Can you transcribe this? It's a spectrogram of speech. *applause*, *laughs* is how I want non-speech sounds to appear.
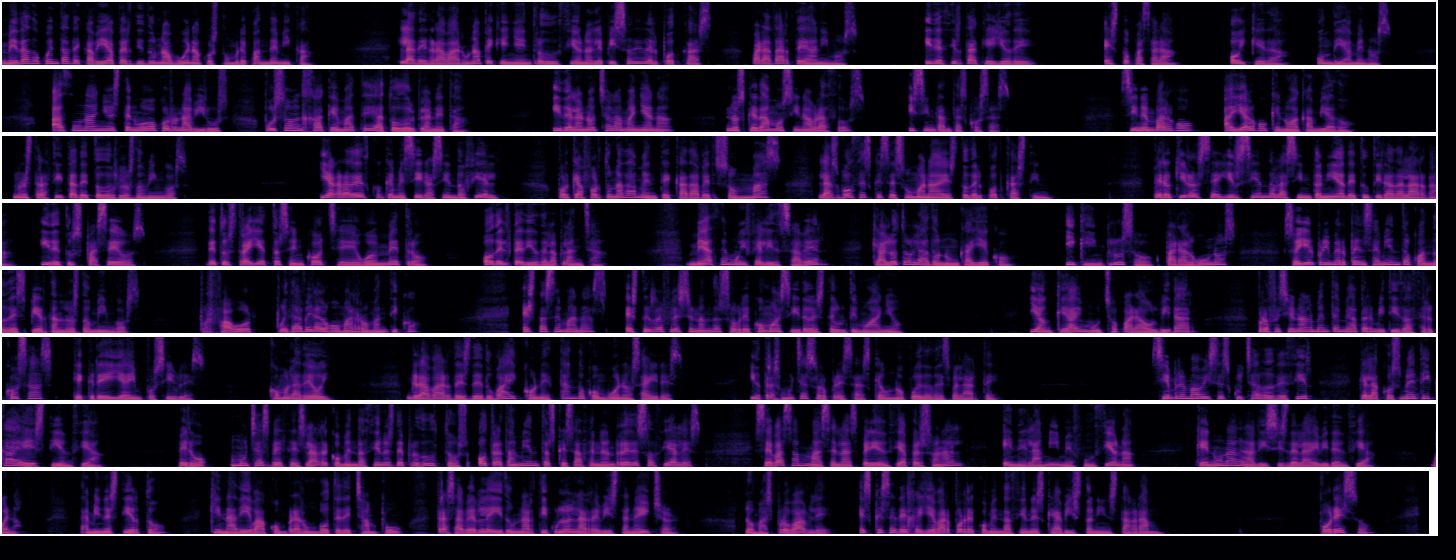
me he dado cuenta de que había perdido una buena costumbre pandémica, la de grabar una pequeña introducción al episodio del podcast para darte ánimos y decirte aquello de esto pasará, hoy queda un día menos. Hace un año este nuevo coronavirus puso en jaque mate a todo el planeta. Y de la noche a la mañana nos quedamos sin abrazos y sin tantas cosas. Sin embargo, hay algo que no ha cambiado nuestra cita de todos los domingos. Y agradezco que me sigas siendo fiel, porque afortunadamente cada vez son más las voces que se suman a esto del podcasting. Pero quiero seguir siendo la sintonía de tu tirada larga y de tus paseos, de tus trayectos en coche o en metro o del tedio de la plancha. Me hace muy feliz saber que al otro lado nunca hay eco y que incluso para algunos soy el primer pensamiento cuando despiertan los domingos. Por favor, ¿puede haber algo más romántico? Estas semanas estoy reflexionando sobre cómo ha sido este último año. Y aunque hay mucho para olvidar, profesionalmente me ha permitido hacer cosas que creía imposibles, como la de hoy, grabar desde Dubái conectando con Buenos Aires, y otras muchas sorpresas que aún no puedo desvelarte. Siempre me habéis escuchado decir que la cosmética es ciencia, pero muchas veces las recomendaciones de productos o tratamientos que se hacen en redes sociales se basan más en la experiencia personal, en el a mí me funciona, que en un análisis de la evidencia. Bueno, también es cierto que nadie va a comprar un bote de champú tras haber leído un artículo en la revista Nature. Lo más probable es que se deje llevar por recomendaciones que ha visto en Instagram. Por eso,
